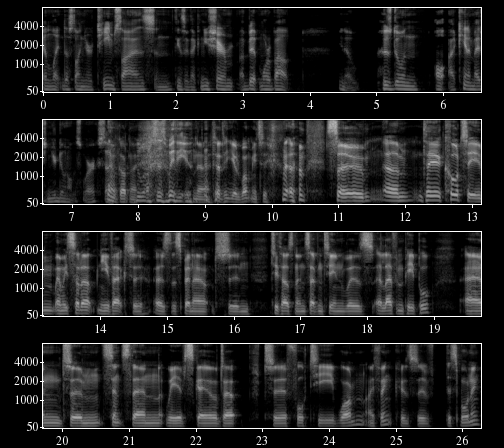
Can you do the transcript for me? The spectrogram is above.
enlightened us on your team size and things like that. Can you share a bit more about, you know, who's doing all? I can't imagine you're doing all this work. So, no, God, no. who else is with you? no, I don't think you'd want me to. so, um, the core team when we set up New Vector as the spin out in 2017 was 11 people. And um, since then, we have scaled up to 41, I think, as of this morning.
